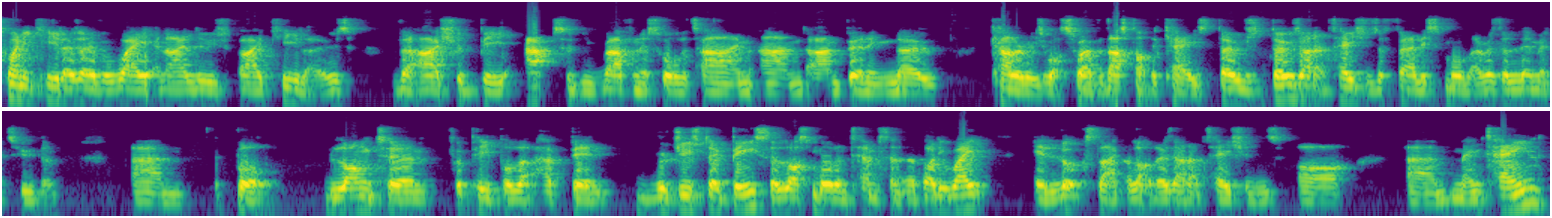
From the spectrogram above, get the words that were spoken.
20 kilos overweight and I lose five kilos, that I should be absolutely ravenous all the time and I'm burning no calories whatsoever. That's not the case. Those those adaptations are fairly small. There is a limit to them, um, but long term for people that have been reduced obese or lost more than 10% of their body weight, it looks like a lot of those adaptations are um, maintained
